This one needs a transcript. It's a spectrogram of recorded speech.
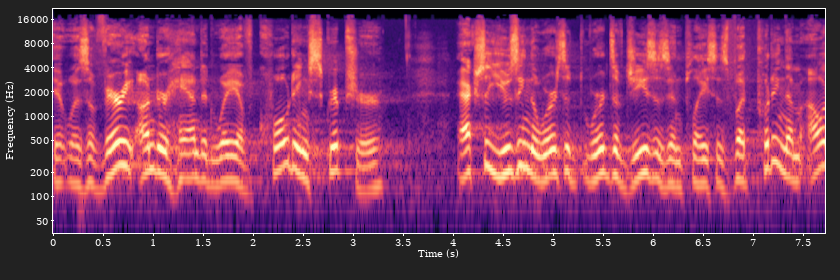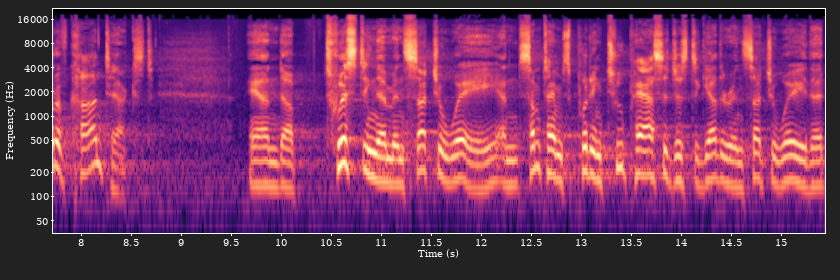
it was a very underhanded way of quoting scripture, actually using the words of, words of Jesus in places, but putting them out of context and uh, twisting them in such a way, and sometimes putting two passages together in such a way that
